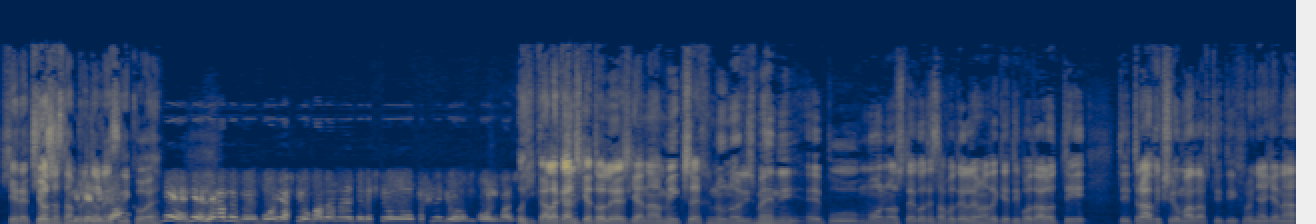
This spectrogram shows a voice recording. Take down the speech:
Χαιρετιόσασταν Και πριν τον τελικά- εθνικό, ε. Ναι, ναι, λέγαμε «Ε, μπορεί αυτή η ομάδα να είναι τελευταίο παιχνίδι όλοι, όλοι μαζί. Όχι, καλά κάνεις και το λες για να μην ξεχνούν ορισμένοι ε, που μόνο στέκονται στα αποτελέσματα και τίποτα άλλο τι, τι τράβηξε η ομάδα αυτή τη χρονιά για να,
